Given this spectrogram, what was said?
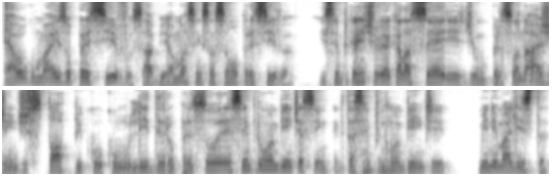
é algo mais opressivo, sabe? É uma sensação opressiva. E sempre que a gente vê aquela série de um personagem distópico com um líder opressor, é sempre um ambiente assim. Ele tá sempre num ambiente minimalista.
